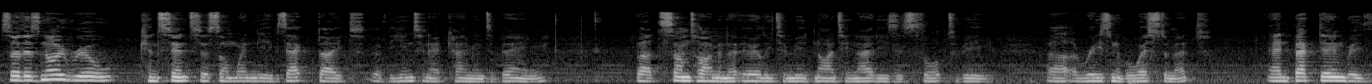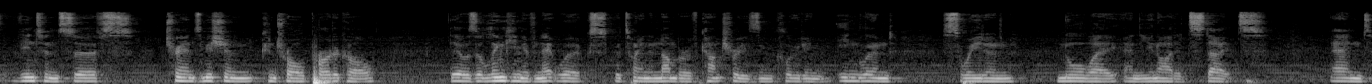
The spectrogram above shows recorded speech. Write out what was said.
So there's no real consensus on when the exact date of the internet came into being, but sometime in the early to mid 1980s is thought to be uh, a reasonable estimate. And back then, with Vinton Cerf's transmission control protocol, there was a linking of networks between a number of countries, including England, Sweden, Norway, and the United States. And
